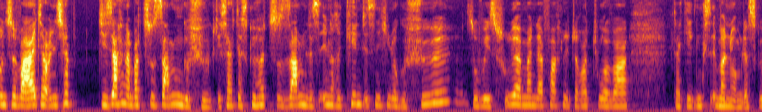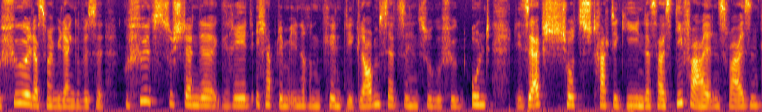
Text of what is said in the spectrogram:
und so weiter. Und ich habe die Sachen aber zusammengefügt. Ich sage, das gehört zusammen. Das innere Kind ist nicht nur Gefühl, so wie es früher in der Fachliteratur war. Da ging es immer nur um das Gefühl, dass man wieder in gewisse Gefühlszustände gerät. Ich habe dem inneren Kind die Glaubenssätze hinzugefügt und die Selbstschutzstrategien, das heißt die Verhaltensweisen,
